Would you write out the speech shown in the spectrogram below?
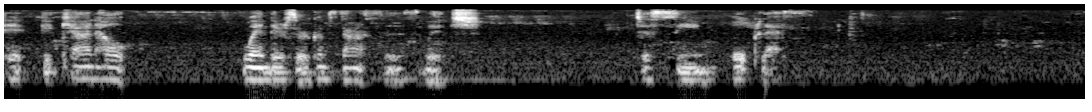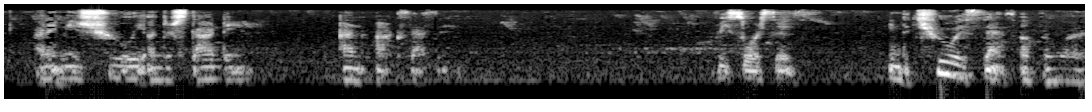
it, it can help when there's circumstances which just seem hopeless. And it means truly understanding and accessing resources in the truest sense of the word.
